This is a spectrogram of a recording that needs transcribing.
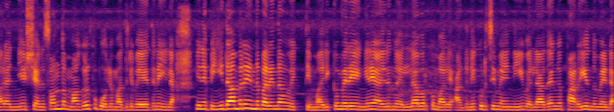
ആരന്വേഷിച്ചാലും സ്വന്തം മകൾക്ക് പോലും അതിൽ വേദനയില്ല. പിന്നെ പീതാംബരൻ എന്ന് പറയുന്ന വ്യക്തി മരിക്കും വരെ എങ്ങനെയായിരുന്നു എല്ലാവർക്കും അറിയാം. അതിനെക്കുറിച്ച് നീ വല്ലാതെ അങ്ങ് പറയൊന്നും വേണ്ട.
